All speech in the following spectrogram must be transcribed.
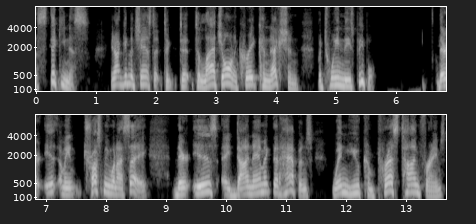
the stickiness you're not getting a chance to, to, to, to latch on and create connection between these people. There is, I mean, trust me when I say there is a dynamic that happens when you compress time frames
